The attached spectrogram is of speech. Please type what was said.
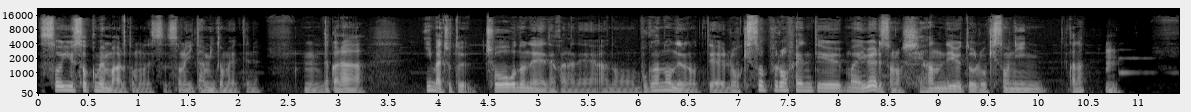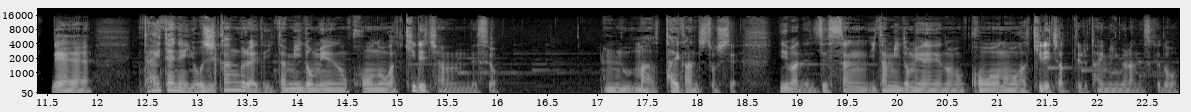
そういう側面もあると思うんです。その痛み止めってね。うん。だから、今ちょっとちょうどね、だからね、あの、僕が飲んでるのってロキソプロフェンっていう、まあ、いわゆるその市販で言うとロキソニンかな？うん。で、大体ね、4時間ぐらいで痛み止めの効能が切れちゃうんですよ。うん、まあ体感値として。今ね、絶賛痛み止めの効能が切れちゃってるタイミングなんですけど、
